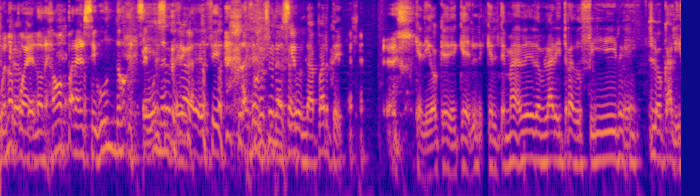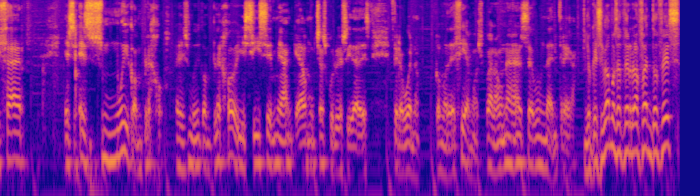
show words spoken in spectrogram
bueno, pues lo dejamos para el segundo. Eso te iba a decir. Hacemos una segunda parte. Que digo que, que, el, tema de doblar y traducir, localizar, es, es, muy complejo, es muy complejo y sí se me han quedado muchas curiosidades. Pero bueno, como decíamos, para una segunda entrega. Lo que sí vamos a hacer, Rafa, entonces,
